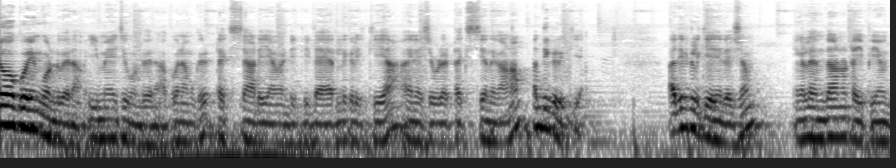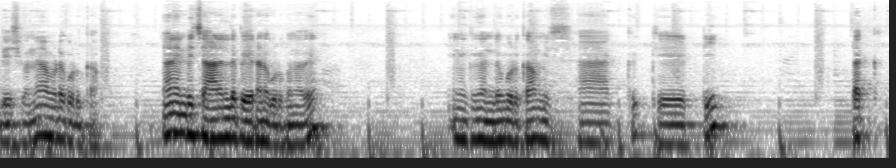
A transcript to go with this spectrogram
ലോഗോയും കൊണ്ടുവരാം ഇമേജ് കൊണ്ടുവരാം. അപ്പോൾ നമുക്ക് ടെക്സ്റ്റ് ആഡ് ചെയ്യാൻ വേണ്ടിയിട്ട് ലെയറിൽ ക്ലിക്ക് ചെയ്യുക. അതിനുശേഷം ഇവിടെ ടെക്സ്റ്റ് എന്ന് കാണാം. അതിൽ ക്ലിക്ക് ചെയ്യാം. അതിൽ ക്ലിക്ക് ചെയ്തതിന് ശേഷം നിങ്ങൾ എന്താണോ ടൈപ്പ് ചെയ്യാൻ ഉദ്ദേശിക്കുന്നത് അവിടെ കൊടുക്കാം. ഞാൻ എന്റെ ചാനലിന്റെ പേരാണ് കൊടുക്കുന്നത്. എനിക്ക് എന്തും കൊടുക്കാം. Miss Hack K T Tech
